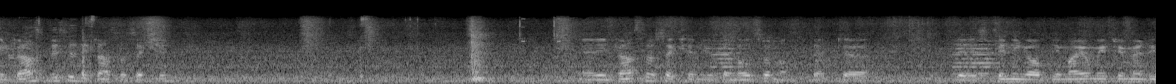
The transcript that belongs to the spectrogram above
In trans this is the transfer section. And in transfer section you can also note that uh, there is thinning of the myometrium and the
